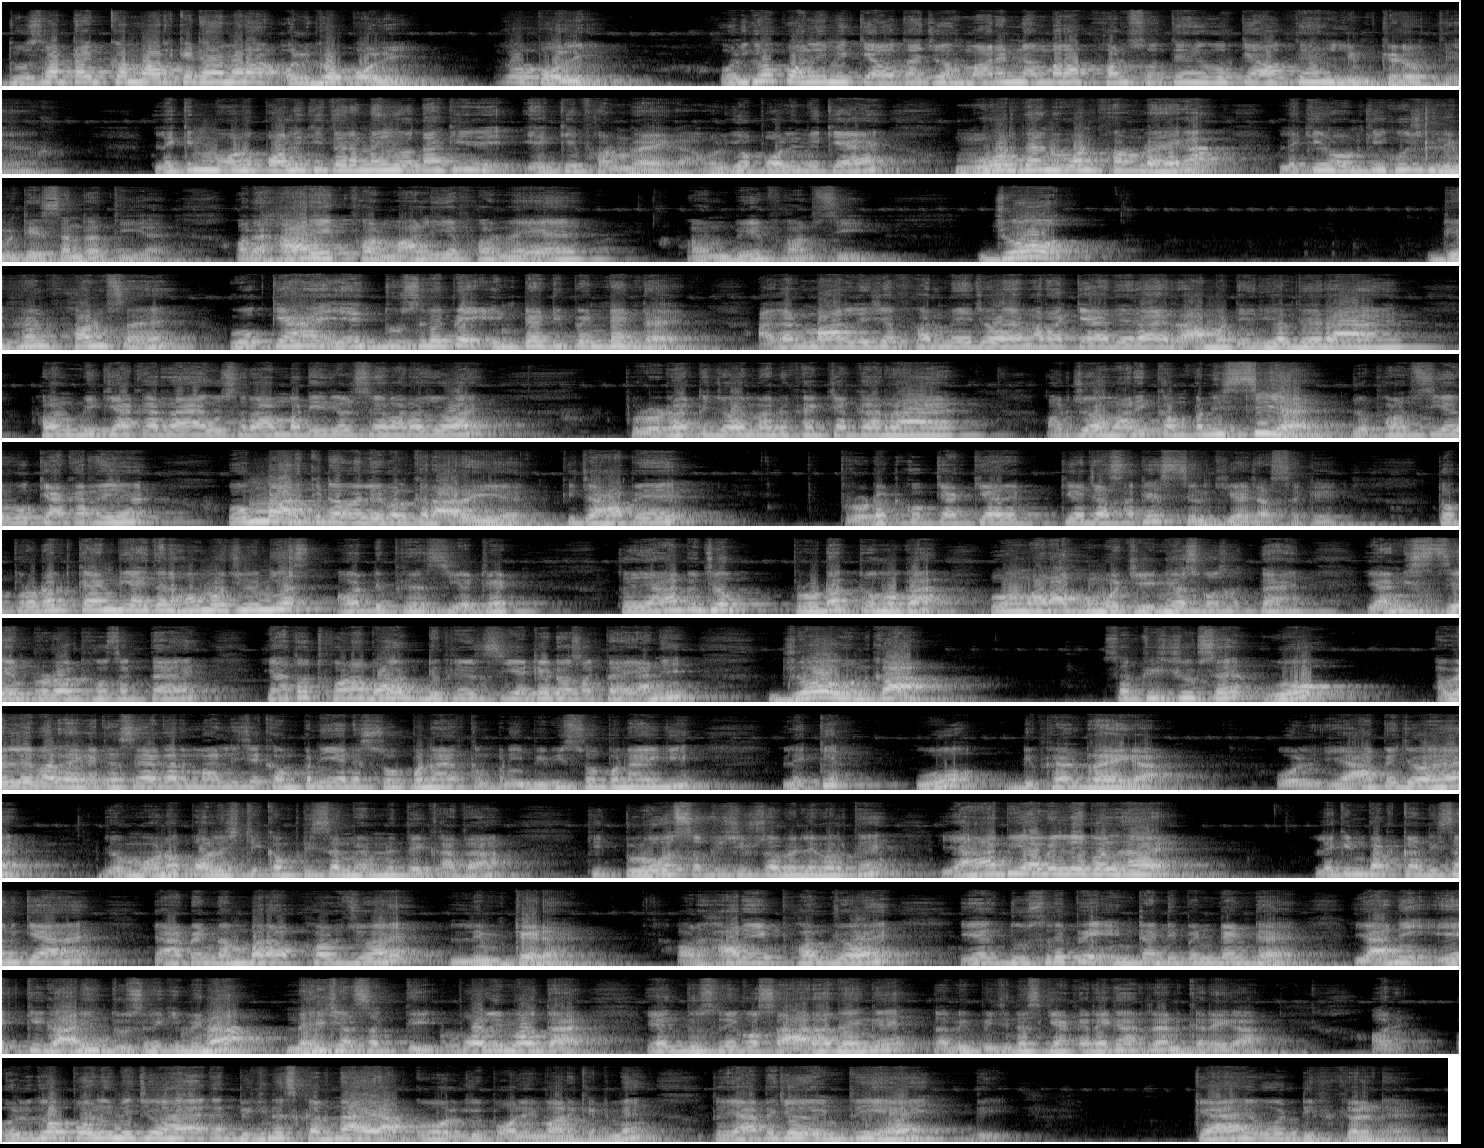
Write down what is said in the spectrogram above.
दूसरा टाइप का मार्केट है हमारा ओलिगोपोली ओलिगोपोली ओलिगोपोली में क्या होता है? जो हमारे नंबर ऑफ़ फर्म्स होते हैं, वो क्या होते हैं? लिमिटेड होते हैं। लेकिन मोनोपोली की तरह नहीं होता कि एक ही फर्म रहेगा। ओलिगोपोली में क्या है? मोर देन वन फर्म रहेगा, लेकिन उनकी कुछ लिमिटेशन रहती है। और हर एक फर्म मान लीजिए फर्म ए है फर्म बी फर्म सी जो डिफरेंट फर्म्स हैं, वो क्या है? एक दूसरे पे इंटरडिपेंडेंट है। अगर मान लीजिए फर्म ए जो है, हमारा क्या दे रहा है? रॉ मटेरियल दे रहा है। फर्म बी क्या कर रहा है? उस रॉ मटेरियल से हमारा जो है प्रोडक्ट जो है मैन्युफैक्चर कर रहा है। और जो हमारी कंपनी सी है, जो फर्म सी है, वो क्या कर रही है? वो मार्केट अवेलेबल करा रही है कि जहाँ पे प्रोडक्ट को क्या किया किया जा सके सेल किया जा सके। तो प्रोडक्ट कैन बी इधर होमोजीनियस और डिफ्रेंशिएटेड तो यहाँ पे जो प्रोडक्ट होगा, वो हमारा होमोजीनियस हो सकता है, यानी सेम प्रोडक्ट हो सकता है, या तो थोड़ा बहुत डिफ्रेंशिएटेड हो सकता है, यानी जो उनका सब्सिट्यूट है, वो अवेलेबल रहेगा। जैसे अगर मान लीजिए कंपनी ने सोप बनाया कंपनी बी भी सोप बनाएगी, लेकिन वो डिफरेंट रहेगा। वो यहाँ पे जो है जो मोनोपॉलिस्टिक कंपटीशन में हमने देखा था कि क्लोज सब्सिट्यूट अवेलेबल थे, यहाँ भी अवेलेबल है। लेकिन बट कंडीशन क्या है? यहाँ पे नंबर ऑफ़ फर्म जो है लिमिटेड है। और हर एक फर्म जो है, एक दूसरे पे इंटरडिपेंडेंट है। यानी एक की गाड़ी दूसरे की बिना नहीं चल सकती। पॉली में होता है। एक दूसरे को सहारा देंगे, तभी बिज़नेस क्या करेगा? रन करेगा। और उल्गो पॉली में जो है, अगर बिज़नेस करना है आपको उल्गी पॉली मार्केट में तो यहाँ पे जो एंट्री है, क्या है? वो डिफ़िकल्ट है।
